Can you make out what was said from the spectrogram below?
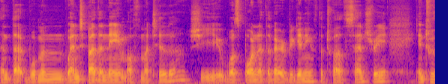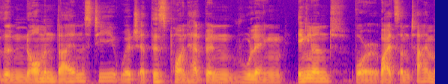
And that woman went by the name of Matilda. She was born at the very beginning of the 12th century into the Norman dynasty, which at this point had been ruling England for quite some time.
